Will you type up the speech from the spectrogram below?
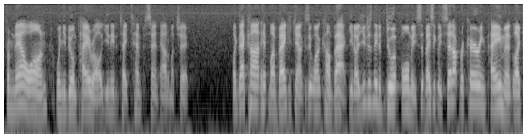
From now on, when you're doing payroll, you need to take 10% out of my check." Like that can't hit my bank account because it won't come back. You know, you just need to do it for me. So basically, set up recurring payment, like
